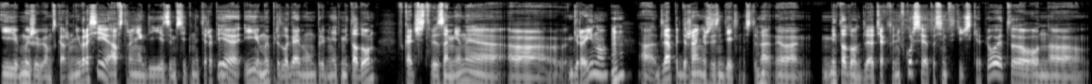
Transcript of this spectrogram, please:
и мы живем, скажем, не в России, а в стране, где есть заместительная терапия, uh-huh. и мы предлагаем ему применять метадон в качестве замены героину а, для поддержания жизнедеятельности. Uh-huh. Да? Метадон, для тех, кто не в курсе, это синтетический опиоид, он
